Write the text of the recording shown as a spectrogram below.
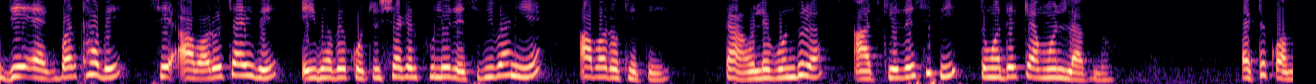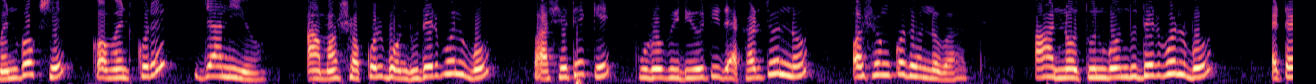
যে একবার খাবে, সে আবারও চাইবে এইভাবে কচু শাকের ফুলের রেসিপি বানিয়ে আবারও খেতে। তাহলে বন্ধুরা, আজকের রেসিপি তোমাদের কেমন লাগল? একটা কমেন্ট বক্সে কমেন্ট করে জানিও। আমার সকল বন্ধুদের বলব, পাশে থেকে পুরো ভিডিওটি দেখার জন্য অসংখ্য ধন্যবাদ। আর নতুন বন্ধুদের বলব, একটা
